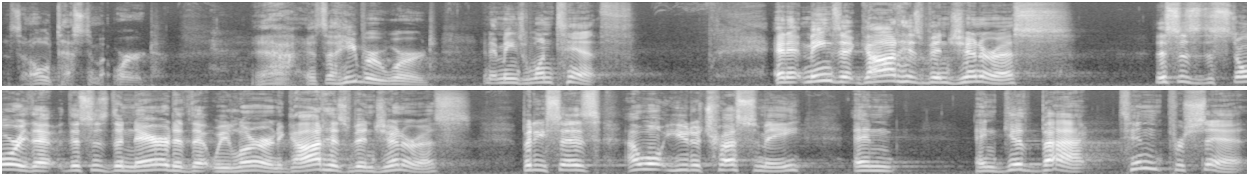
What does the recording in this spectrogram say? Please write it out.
That's an Old Testament word. Yeah, it's a Hebrew word, and it means one tenth. And it means that God has been generous. This is the story that, this is the narrative that we learn. God has been generous, but He says, I want you to trust me and, and give back 10%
